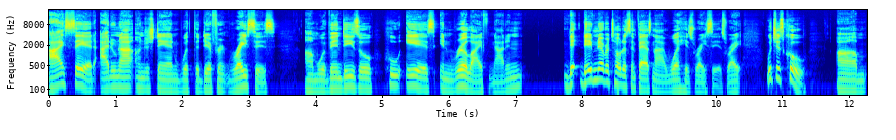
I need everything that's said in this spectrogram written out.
I said I do not understand with the different races um, with Vin Diesel, who is in real life, not in. They, they've never told us in Fast Nine what his race is, right? Which is cool. Um,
